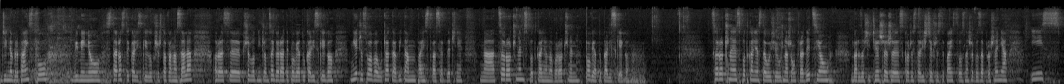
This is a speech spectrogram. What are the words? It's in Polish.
Dzień dobry Państwu. W imieniu starosty kaliskiego Krzysztofa Nasala oraz e, przewodniczącego Rady Powiatu Kaliskiego Mieczysława Łuczaka witam Państwa serdecznie na corocznym spotkaniu noworocznym Powiatu Kaliskiego. Coroczne spotkania stały się już naszą tradycją. Bardzo się cieszę, że skorzystaliście wszyscy Państwo z naszego zaproszenia i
